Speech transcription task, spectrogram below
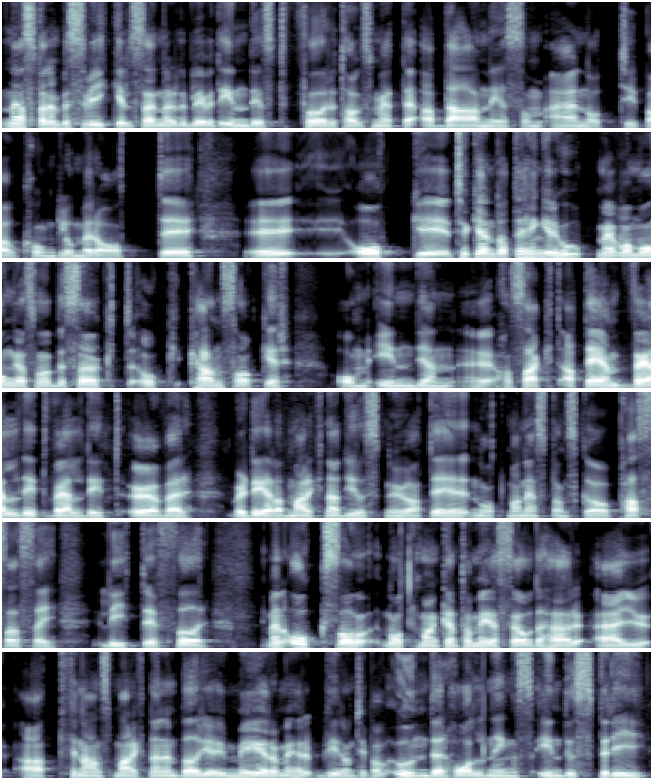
nästan en besvikelse när det blev ett indiskt företag som hette Adani som är något typ av konglomerat. Eh, eh Och eh, tycker ändå att det hänger ihop med vad många som har besökt och kan saker om Indien eh, har sagt att det är en väldigt, väldigt övervärderad marknad just nu, att det är något man nästan ska passa sig lite för. Men också något man kan ta med sig av det här är ju att finansmarknaden börjar ju mer och mer bli någon typ av underhållningsindustri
